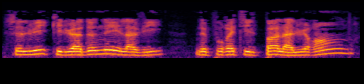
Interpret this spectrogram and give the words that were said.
Celui qui lui a donné la vie, ne pourrait-il pas la lui rendre?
